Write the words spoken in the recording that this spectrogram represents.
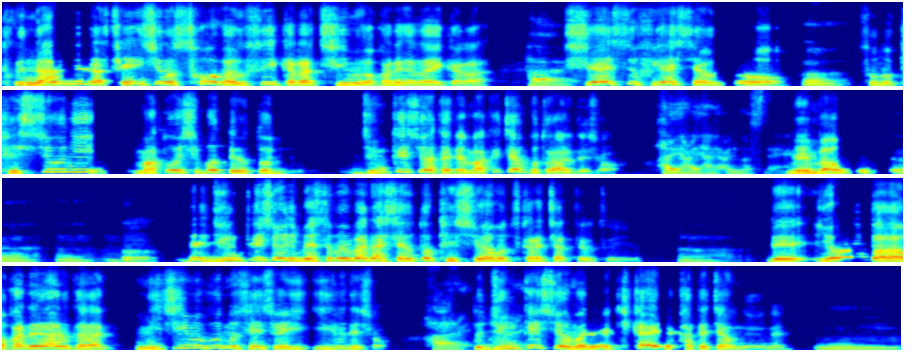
特に南米は選手の層が薄いから、チームがお金がないから、はい、試合数増やしちゃうと、うん、その決勝に的を絞ってると、準決勝あたりで負けちゃうことがあるでしょ、はいはいはい、ありますね。メンバーをうん、うん、うん。うんで、準決勝にベストメンバー出しちゃうと、決勝はもう疲れちゃってるという。うんで、ヨーロッパはお金があるから、2チーム分の選手がいいるでしょ。はい。で準決勝までは機械で勝てちゃうのよね。うん。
